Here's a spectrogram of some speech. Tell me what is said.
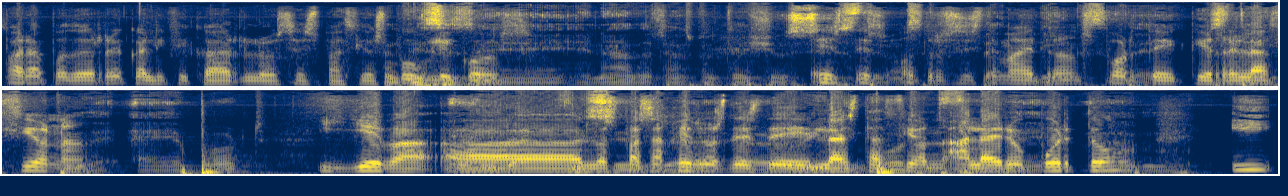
para poder recalificar los espacios públicos. Este es otro sistema de transporte que relaciona y lleva a los pasajeros desde la estación al aeropuerto y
